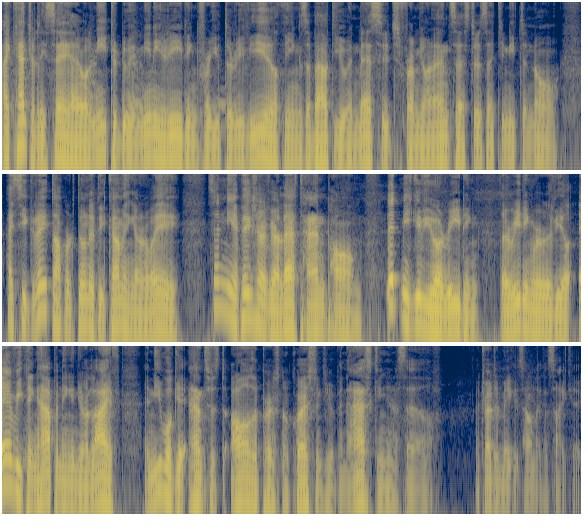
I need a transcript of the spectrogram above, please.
I can't really say I will need to do a mini reading for you to reveal things about you and message from your ancestors that you need to know. I see great opportunity coming your way. Send me a picture of your left hand palm. Let me give you a reading. The reading will reveal everything happening in your life, and you will get answers to all the personal questions you have been asking yourself. I tried to make it sound like a sidekick.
